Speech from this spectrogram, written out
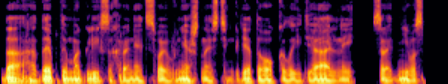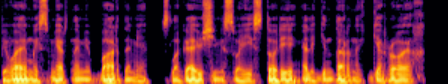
Да, адепты могли сохранять свою внешность где-то около идеальной, сродни воспеваемой смертными бардами, слагающими свои истории о легендарных героях.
